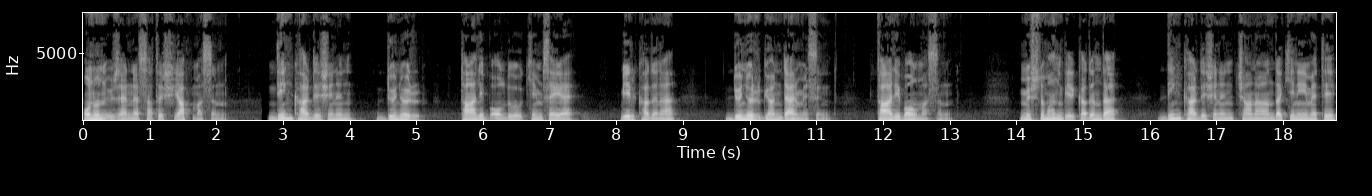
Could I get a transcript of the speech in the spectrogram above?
onun üzerine satış yapmasın. Din kardeşinin dünür talip olduğu kimseye bir kadına dünür göndermesin. Talip olmasın. Müslüman bir kadın da din kardeşinin çanağındaki nimeti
